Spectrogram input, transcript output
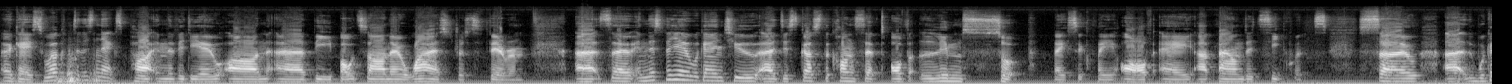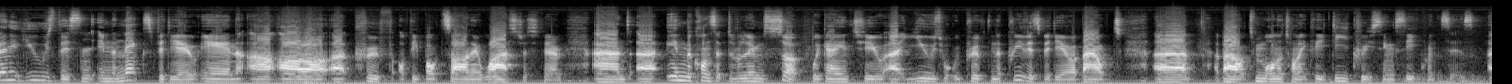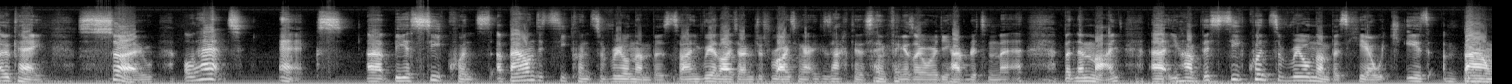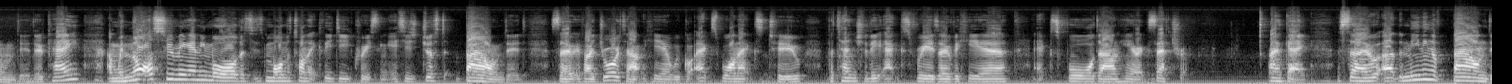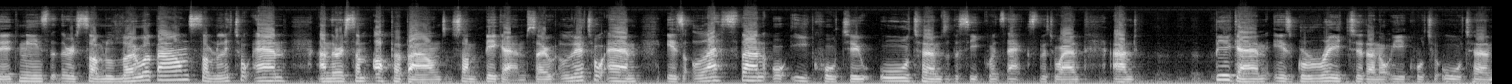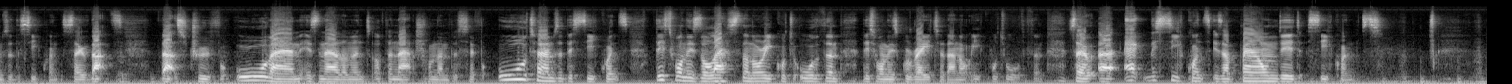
Okay, so welcome to this next part in the video on uh, the Bolzano-Weierstrass theorem. Uh, so in this video we're going to uh, discuss the concept of lim sup, basically, of a, bounded sequence. So uh, we're going to use this in, in the next video in uh, our uh, proof of the Bolzano-Weierstrass theorem. And in the concept of lim sup, we're going to use what we proved in the previous video about, about monotonically decreasing sequences. Okay, so let x uh, be a sequence, a bounded sequence of real numbers. So I realise I'm just writing out exactly the same thing as I already had written there. But never mind. Uh, you have this sequence of real numbers here, which is bounded, okay? And we're not assuming anymore that it's monotonically decreasing. It is just bounded. So if I draw it out here, we've got x1, x2, potentially x3 is over here, x4 down here, etc. Okay, so uh, the meaning of bounded means that there is some lower bound, some little m, and there is some upper bound, some big M. So little m is less than or equal to all terms of the sequence x little m, and big M is greater than or equal to all terms of the sequence. So that's that's true for all n is an element of the natural numbers. So for all terms of this sequence, this one is less than or equal to all of them, this one is greater than or equal to all of them. So uh, this sequence is a bounded sequence.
